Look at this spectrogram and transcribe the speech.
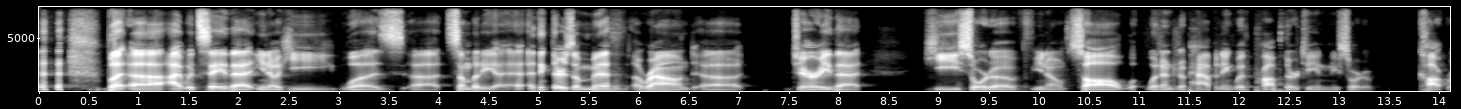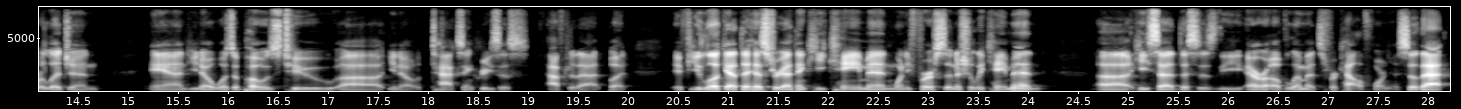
but uh, I would say that you know he was uh, somebody. I, I, think there's a myth around uh, Jerry that he sort of you know saw what ended up happening with Prop 13, and he sort of caught religion, and you know was opposed to uh, you know tax increases after that, but if you look at the history, I think he came in when he first initially came in. Uh, he said this is the era of limits for California. So that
